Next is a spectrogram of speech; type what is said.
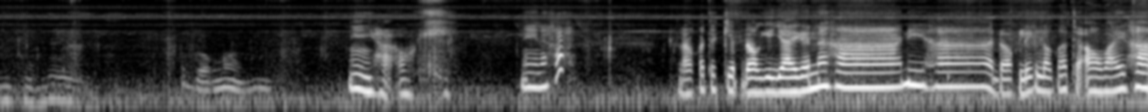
มีถุงนี่ดอกน้อยนี่ค่ะ โอเค นี่นะคะ เราก็จะเก็บดอกใหญ่ๆกันนะคะ นี่ค่ะ ดอกเล็กเราก็จะเอาไว้ค่ะ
